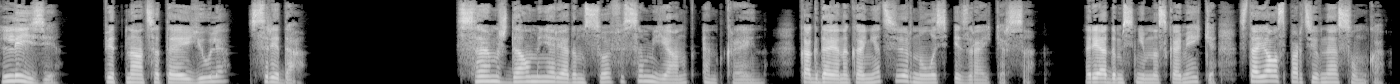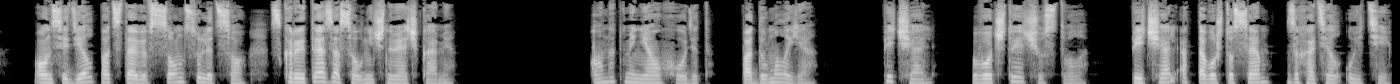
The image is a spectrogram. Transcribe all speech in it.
Лизи. 15 июля, среда. Сэм ждал меня рядом с офисом Янг энд Крейн, когда я наконец вернулась из Райкерса. Рядом с ним на скамейке стояла спортивная сумка. Он сидел, подставив солнцу лицо, скрытое за солнечными очками. Он от меня уходит, подумала я. Печаль. Вот что я чувствовала. Печаль от того, что Сэм захотел уйти.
